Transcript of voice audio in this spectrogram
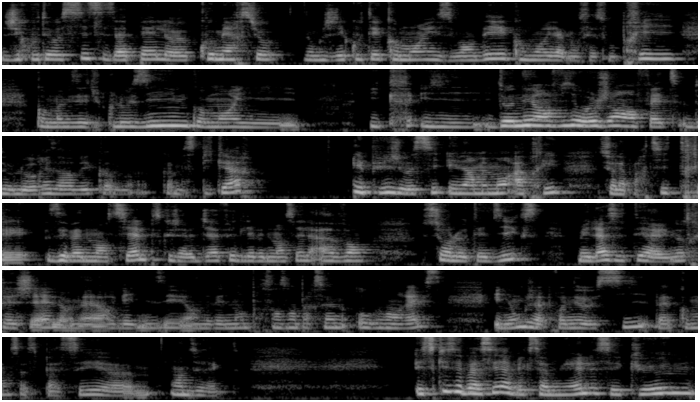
j'écoutais aussi ses appels euh, commerciaux. Donc, j'écoutais comment il se vendait, comment il annonçait son prix, comment il faisait du closing, comment il, il, donnait envie aux gens en fait de le réserver comme, comme speaker. Et puis j'ai aussi énormément appris sur la partie très événementielle, parce que j'avais déjà fait de l'événementiel avant sur le TEDx, mais là c'était à une autre échelle, on a organisé un événement pour 500 personnes au Grand Rex, et donc j'apprenais aussi bah, comment ça se passait euh, en direct. Et ce qui s'est passé avec Samuel, c'est que,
